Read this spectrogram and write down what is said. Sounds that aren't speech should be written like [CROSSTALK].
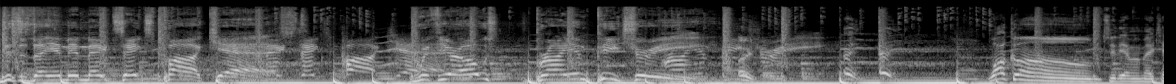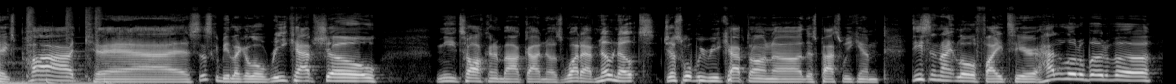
This is the MMA Takes Podcast. Takes Podcast. With your host, Brian Petrie. Hey, hey. Welcome to the MMA Takes podcast. This could be like a little recap show. Me talking about God knows what. I have no notes, just what we recapped on uh, this past weekend. Decent night, little fights here. Had a little bit of a.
